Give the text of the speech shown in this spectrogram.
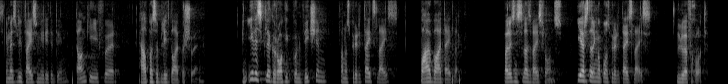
Sal U my asseblief wys om hierdie te doen. Dankie hiervoor. Help asseblief daai persoon. En ewe skielik raak die conviction van ons prioriteitslys baie baie duidelik. Paulus en Silas wys vir ons. Eerste ding op ons prioriteitslys: loof God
